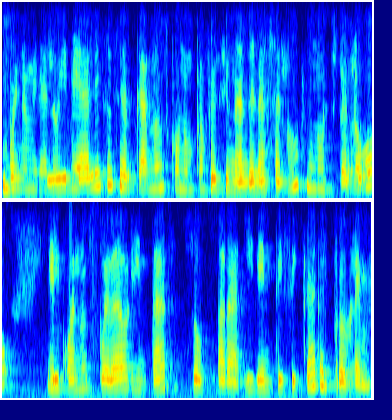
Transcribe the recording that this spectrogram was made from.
Bueno, mira, lo ideal es acercarnos con un profesional de la salud, un nutriólogo, el cual nos pueda orientar para identificar el problema,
